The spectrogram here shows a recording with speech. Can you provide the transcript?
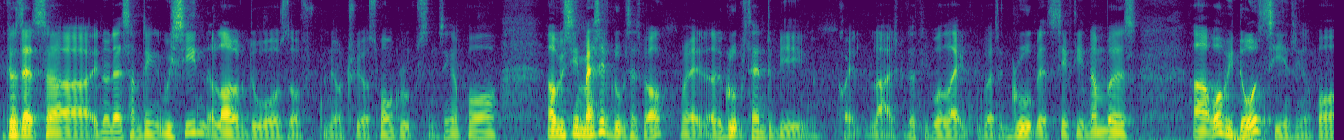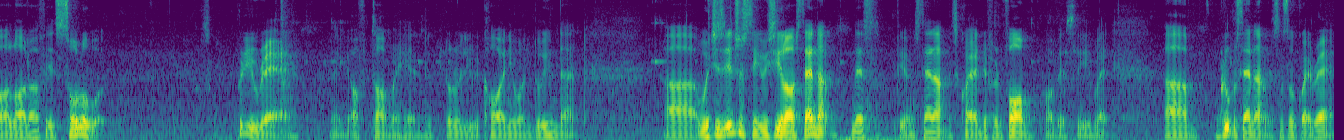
Because that's uh you know that's something we've seen a lot of duos of you know trio small groups in Singapore. Uh, we've seen massive groups as well, right? Uh, the groups tend to be quite large because people like people as a group. There's safety in numbers. Uh, what we don't see in Singapore a lot of is solo work. It's pretty rare. Like off the top of my head, I don't really recall anyone doing that. Uh, which is interesting. We see a lot of stand up. There's you know, stand up is quite a different form, obviously, but um, group stand up is also quite rare.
